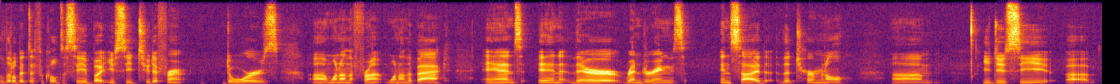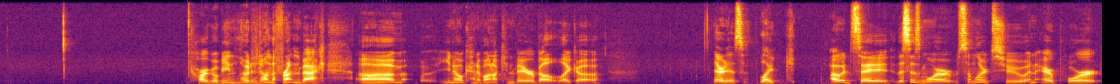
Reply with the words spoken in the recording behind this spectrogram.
a little bit difficult to see, but you see two different doors, uh, one on the front, one on the back, and in their renderings inside the terminal, um, you do see uh, cargo being loaded on the front and back, um, you know, kind of on a conveyor belt, like a, there it is, like I would say this is more similar to an airport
